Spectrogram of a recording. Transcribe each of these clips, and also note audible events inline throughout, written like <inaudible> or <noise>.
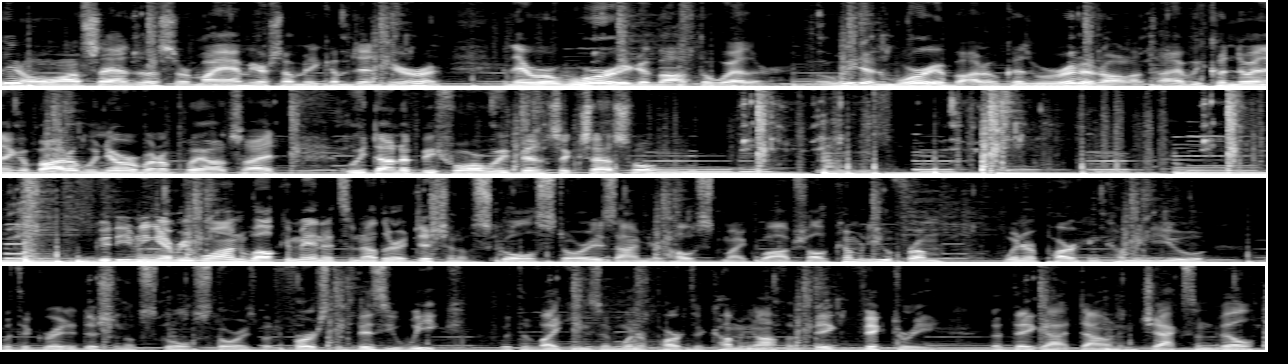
you know, Los Angeles or Miami or somebody comes in here and, and they were worried about the weather. But we didn't worry about it because we were in it all the time. We couldn't do anything about it. We knew we were going to play outside. We'd done it before. We'd been successful. Good evening, everyone. Welcome in. It's another edition of Skull Stories. I'm your host, Mike Wobschall, coming to you from Winter Park and coming to you with a great edition of Skull Stories. But first, a busy week with the Vikings in Winter Park. They're coming off a big victory that they got down in Jacksonville.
